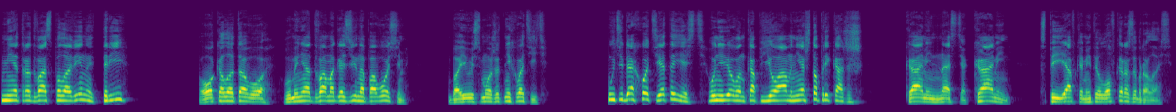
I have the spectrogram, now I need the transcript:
«Метра два с половиной? Три?» «Около того. У меня два магазина по восемь. Боюсь, может не хватить». «У тебя хоть это есть. У нее вон копье, а мне что прикажешь?» «Камень, Настя, камень. С пиявками ты ловко разобралась».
